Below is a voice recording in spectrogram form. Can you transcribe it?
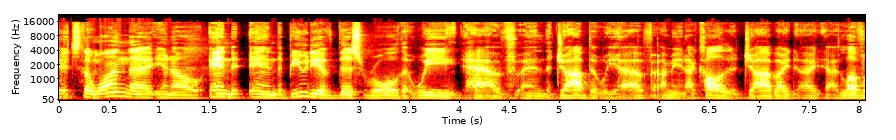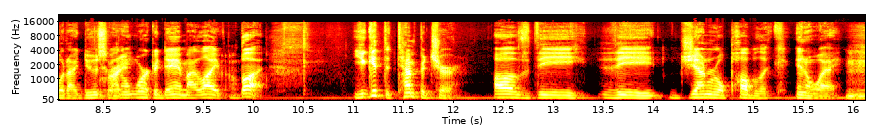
it's the one that you know, and and the beauty of this role that we have and the job that we have. I mean, I call it a job. I I, I love what I do, so I don't work a day in my life. Oh. But you get the temperature of the the general public in a way. Mm-hmm.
